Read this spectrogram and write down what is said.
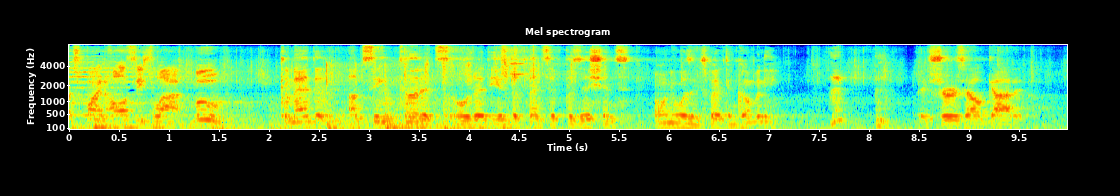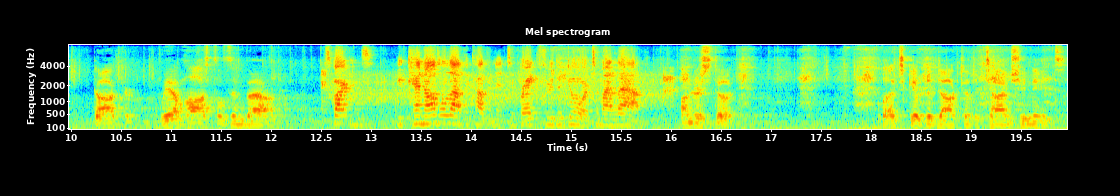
Let's find Halsey's lab. Move. Commander, I'm seeing turrets already in defensive positions. ONI was expecting company. They sure as hell got it. Doctor, we have hostiles inbound. Spartans, you cannot allow the Covenant to break through the door to my lab. Understood. Let's give the doctor the time she needs.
